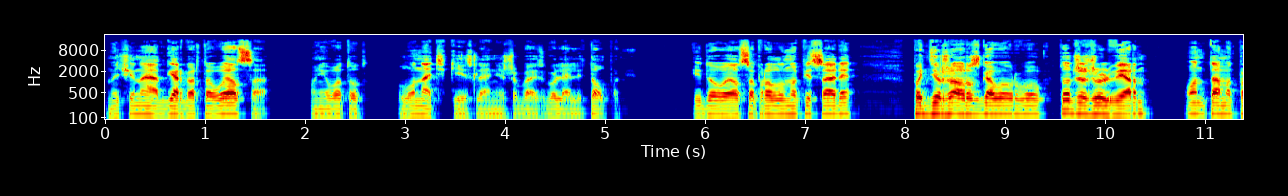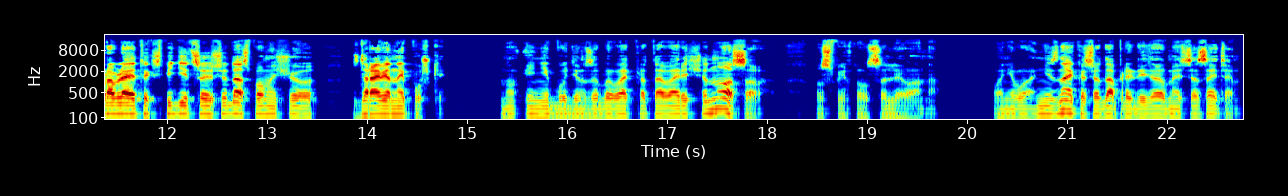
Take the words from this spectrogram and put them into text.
Начиная от Герберта Уэллса, у него тут лунатики, если я не ошибаюсь, гуляли толпами. И до Уэллса про Луну писали. Поддержал разговор Волк. Тот же Жюль Верн, он там отправляет экспедицию сюда с помощью здоровенной пушки. Ну и не будем забывать про товарища Носова, усмехнулся Леонов. У него, не знаю-ка, сюда прилетел вместе с этим,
